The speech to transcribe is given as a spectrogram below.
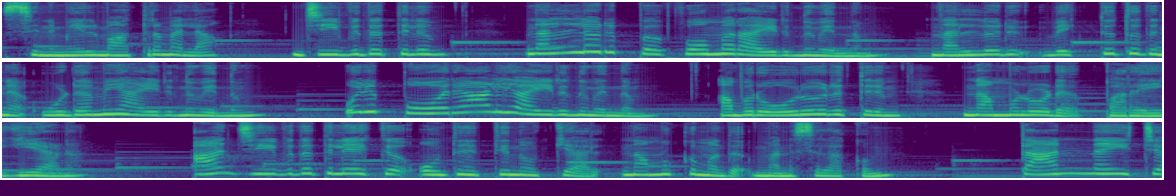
സിനിമയിൽ മാത്രമല്ല ജീവിതത്തിലും നല്ലൊരു പെർഫോമർ ആയിരുന്നുവെന്നും നല്ലൊരു വ്യക്തിത്വത്തിന് ഉടമയായിരുന്നുവെന്നും ഒരു പോരാളിയായിരുന്നുവെന്നും അവർ ഓരോരുത്തരും നമ്മളോട് പറയുകയാണ്. ആ ജീവിതത്തിലേക്ക് ഒന്ന് എത്തി നോക്കിയാൽ നമുക്കും അത് മനസ്സിലാക്കും. താൻ നയിച്ച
